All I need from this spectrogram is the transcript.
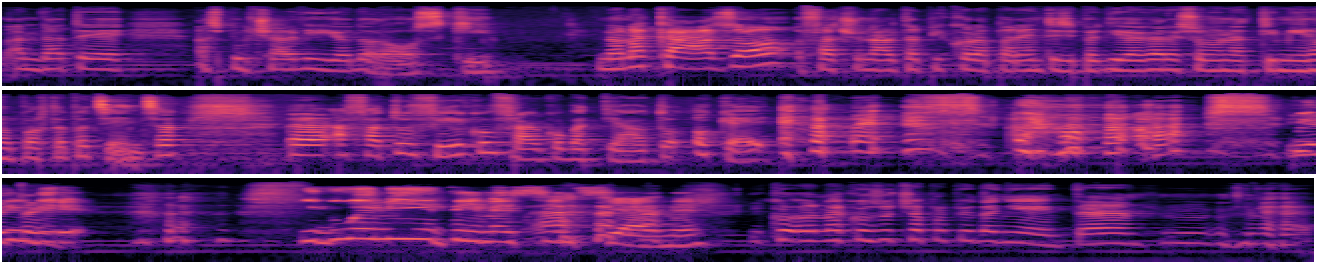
andate a spulciarvi Jodorowsky. Non a caso, faccio un'altra piccola parentesi per divagare solo un attimino, porta pazienza, eh, ha fatto un film con Franco Battiato, ok. Io te- Quindi i due miti messi insieme. Una cosuccia proprio da niente. eh?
